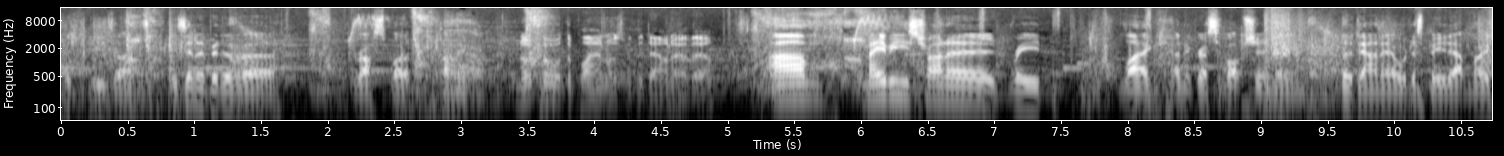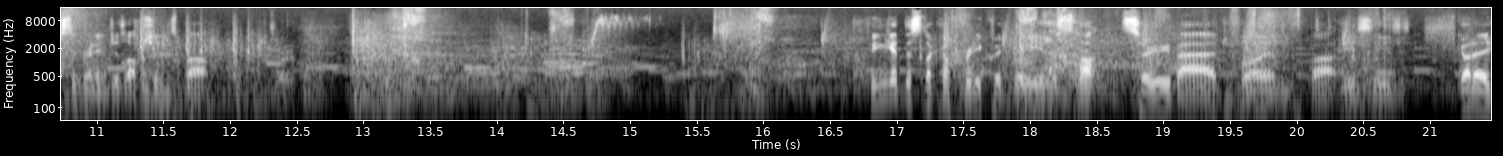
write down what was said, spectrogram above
But he's, um, he's in a bit of a rough spot at the kind of Not sure what the plan was with the down air there. Um, maybe he's trying to read like an aggressive option, and the down air will just beat out most of Greninja's options. But if he can get the stock off pretty quickly, it's not too bad for him. But he's he's got a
